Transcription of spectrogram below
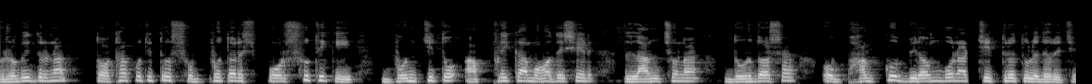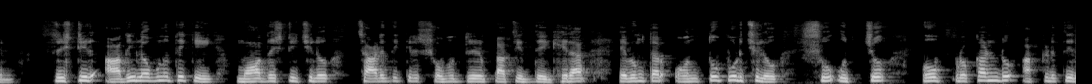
রবীন্দ্রনাথ তথাকথিত সভ্যতার স্পর্শ থেকে বঞ্চিত আফ্রিকা মহাদেশের লাঞ্ছনা, দুর্দশা ও ভাগ্য বিড়ম্বনার চিত্র তুলে ধরেছেন। সৃষ্টির আদি লগ্ন থেকেই মহাদেশটি ছিল চারিদিকের সমুদ্রের প্রাচীর দিয়ে ঘেরা এবং তার অন্তপুর ছিল সুউচ্চ ও প্রকাণ্ড আকৃতির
